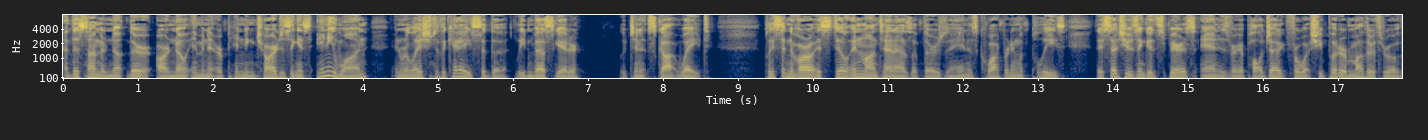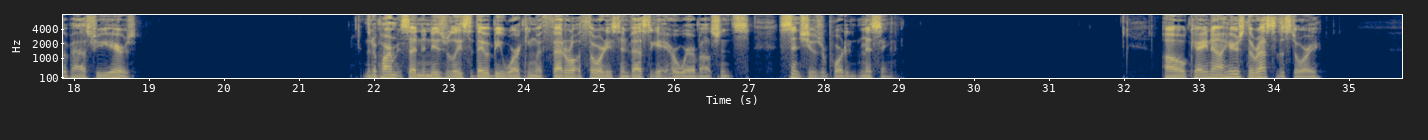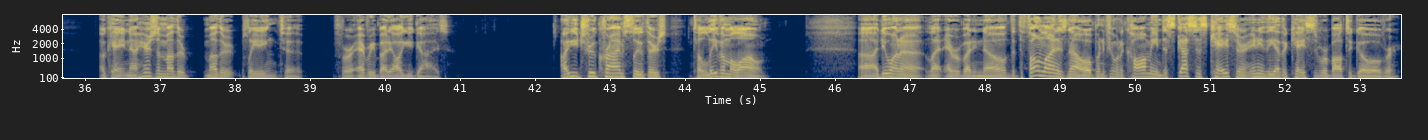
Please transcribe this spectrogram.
At this time, there, no, there are no imminent or pending charges against anyone in relation to the case, said the lead investigator, Lieutenant Scott Waite. Police said Navarro is still in Montana as of Thursday and is cooperating with police. They said she was in good spirits and is very apologetic for what she put her mother through over the past few years. The department said in a news release that they would be working with federal authorities to investigate her whereabouts since, since she was reported missing. Okay, now here's the rest of the story. Okay, now here's a mother mother pleading to for everybody, all you guys, all you true crime sleuthers, to leave him alone. Uh, I do want to let everybody know that the phone line is now open if you want to call me and discuss this case or any of the other cases we're about to go over.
